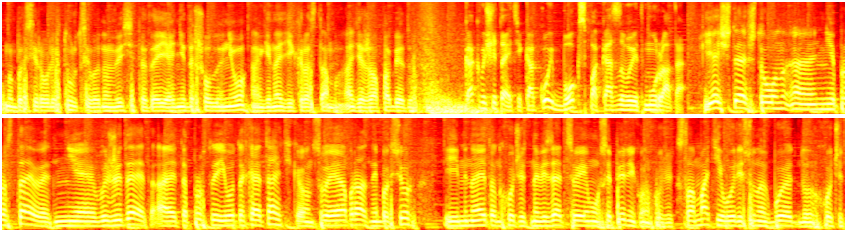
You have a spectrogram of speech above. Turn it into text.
Мы боксировали в Турции в одном весе. Тогда я не дошел до него, а Геннадий как раз там одержал победу. Как вы считаете, какой бокс показывает Мурата? Я считаю, что он э, не простаивает, не выжидает, а это просто его такая тактика. Он своеобразный боксер. И именно это он хочет навязать своему сопернику. Он хочет сломать его рисунок боя. Он хочет,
